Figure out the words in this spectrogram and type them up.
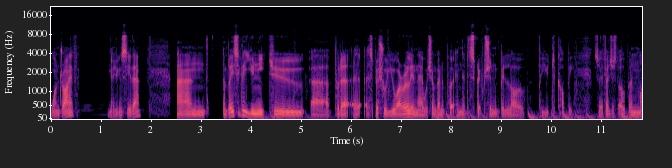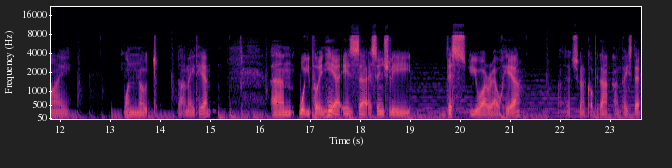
OneDrive, as you can see there. And, and basically you need to uh, put a, a, special URL in there, which I'm going to put in the description below for you to copy. So if I just open my OneNote that I made here, um, what you put in here is uh, essentially this URL here, I'm just going to copy that and paste it.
